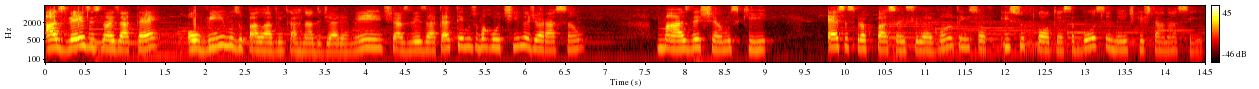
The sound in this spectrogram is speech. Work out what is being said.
Às vezes nós até ouvimos o palavra encarnada diariamente, às vezes até temos uma rotina de oração, mas deixamos que essas preocupações se levantem e sufoquem essa boa semente que está nascendo.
